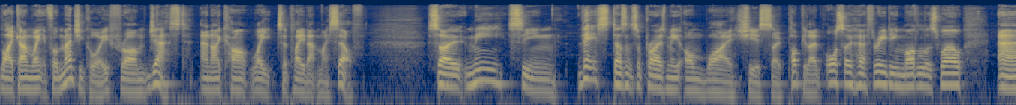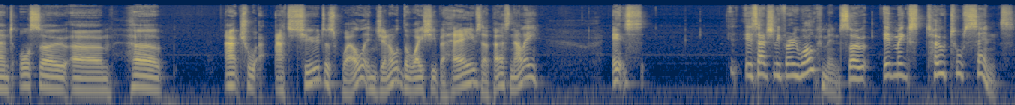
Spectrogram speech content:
Like I'm waiting for Magikoi from Jast, and I can't wait to play that myself. So me seeing this doesn't surprise me on why she is so popular, and also her 3D model as well, and also um, her actual attitude as well in general, the way she behaves, her personality. It's it's actually very welcoming. So it makes total sense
